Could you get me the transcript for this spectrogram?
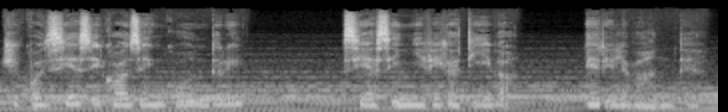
che qualsiasi cosa incontri sia significativa e rilevante.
